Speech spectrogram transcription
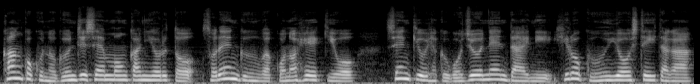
韓国の軍事専門家によると、ソ連軍はこの兵器を1950年代に広く運用していたが、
